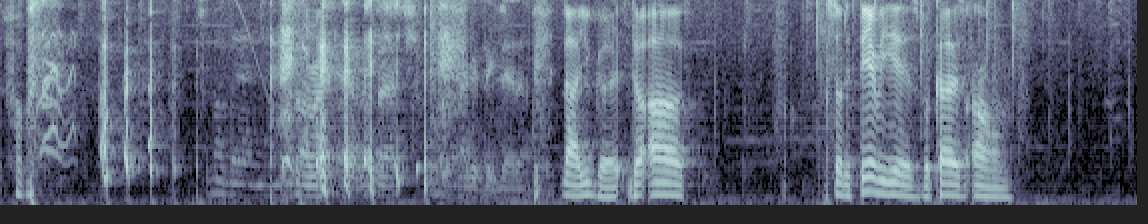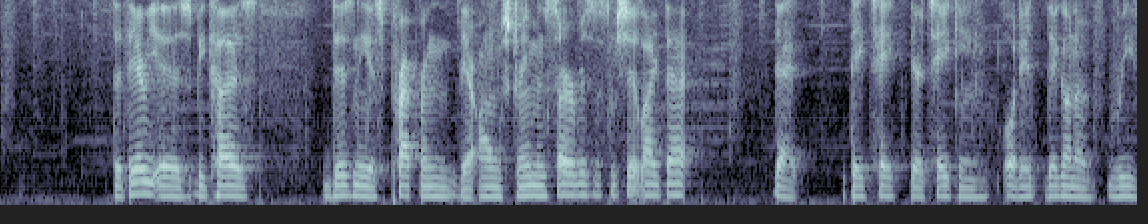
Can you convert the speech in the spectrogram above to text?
The fuck was It's all right. I can take that. Nah, you good. The uh so the theory is because um the theory is because Disney is prepping their own streaming service or some shit like that that they take they're taking or they they're gonna re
